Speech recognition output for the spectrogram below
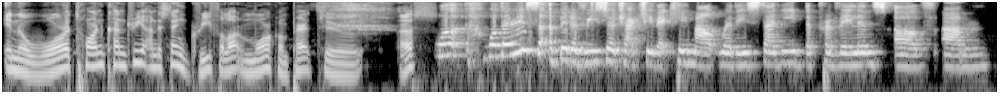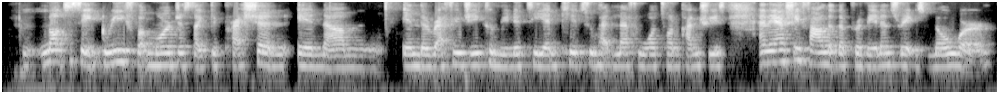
in a war torn country understand grief a lot more compared to us? Well, well, there is a bit of research actually that came out where they studied the prevalence of. Um, not to say grief, but more just like depression in um, in the refugee community and kids who had left war torn countries, and they actually found that the prevalence rate is lower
